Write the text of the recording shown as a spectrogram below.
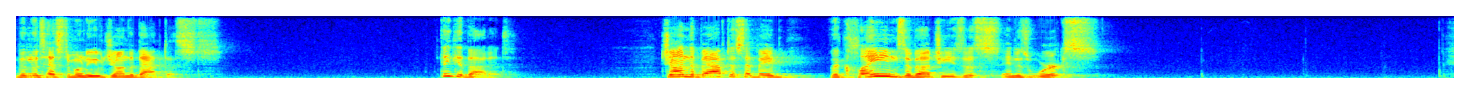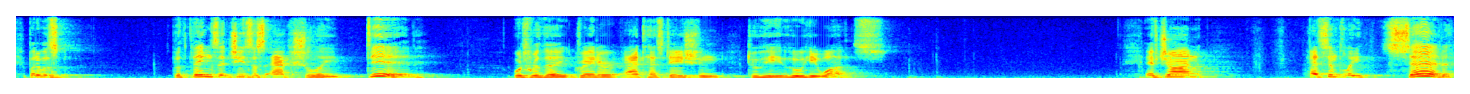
than the testimony of John the Baptist. Think about it. John the Baptist had made the claims about Jesus and his works, but it was the things that Jesus actually did which were the greater attestation to he, who he was. If John had simply said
